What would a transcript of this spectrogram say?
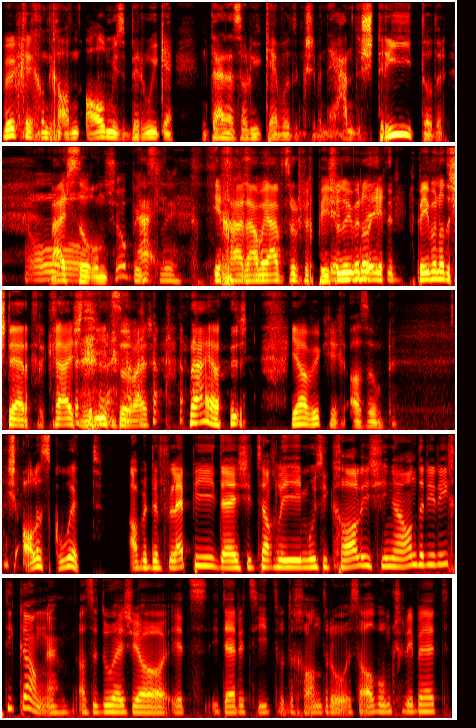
Wirklich. Und ich musste alle müssen beruhigen. Und dann hat so Leute gegeben, die dann geschrieben haben, die haben einen Streit oder oh. weißt du so. Und Schon ein bisschen. ich habe auch einfach zurück, ich bin, schon Immer noch, ich, ich bin immer noch der Stärker, kein Streit, so, weißt du. Nein, ja, wirklich, also, ist alles gut. Aber der Flappy, der ist jetzt auch ein bisschen musikalisch in eine andere Richtung gegangen. Also du hast ja jetzt in der Zeit, wo der Kandro ein Album geschrieben hat,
